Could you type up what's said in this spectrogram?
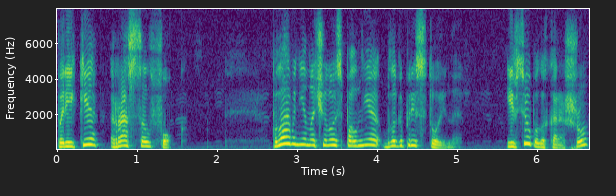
по реке Рассел-Фок. Плавание началось вполне благопристойно, и все было хорошо,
